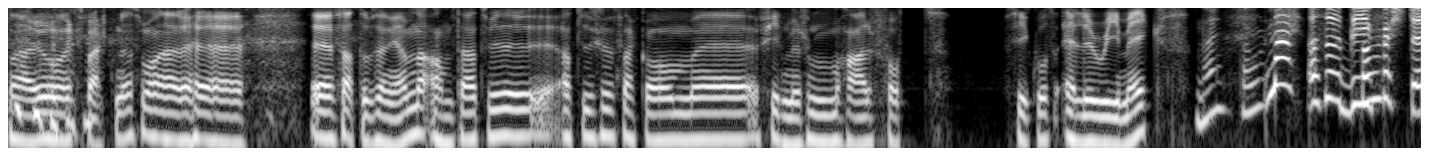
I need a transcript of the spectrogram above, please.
da er det jo ekspertene som har eh, satt opp sendinga, men da antar jeg at vi, at vi skal snakke om uh, filmer som har fått sequels eller remakes. Nei, Star Wars. Nei, altså de første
